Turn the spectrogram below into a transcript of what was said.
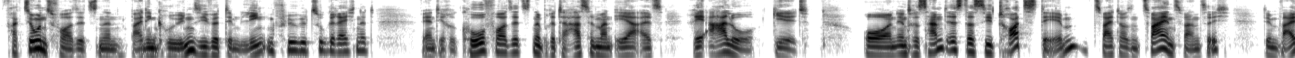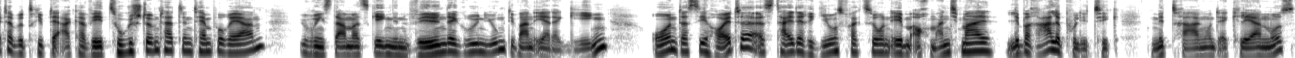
Fraktionsvorsitzenden bei den Grünen. Sie wird dem linken Flügel zugerechnet, während ihre Co-Vorsitzende Britta Hasselmann eher als Realo gilt. Und interessant ist, dass sie trotzdem 2022 dem Weiterbetrieb der AKW zugestimmt hat, den temporären. Übrigens damals gegen den Willen der Grünen Jugend, die waren eher dagegen. Und dass sie heute als Teil der Regierungsfraktion eben auch manchmal liberale Politik mittragen und erklären muss.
